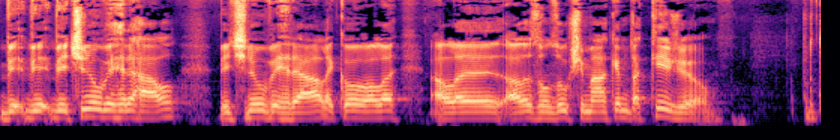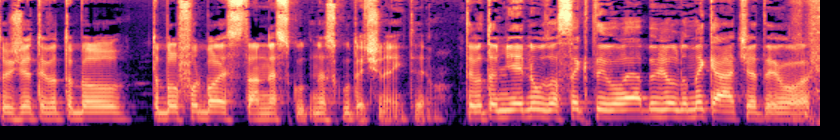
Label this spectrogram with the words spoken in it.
vě, vě, většinou vyhrál, většinou vyhrál, jako, ale, ale, ale s Honzou Šimákem taky, že jo protože ty, to byl, to byl fotbalista nesku, neskutečný. Ty, ty, to mě jednou zasek, ty vole, já běžel do Mekáče, ty vole.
